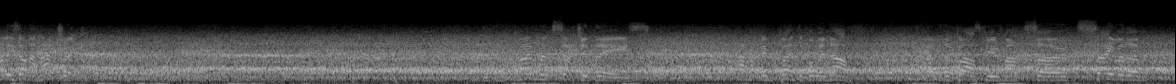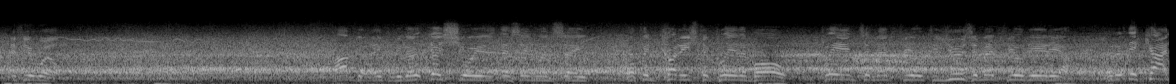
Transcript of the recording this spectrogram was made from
well, he's on a hat-trick. Moments such as these haven't been plentiful enough over the past few months, so savour them if you will. I'm delighted because it does show you that this England side have encouraged to play the ball, play into midfield, to use the midfield area. But they can't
